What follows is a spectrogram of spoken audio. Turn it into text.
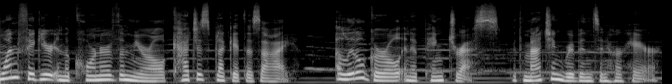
One figure in the corner of the mural catches Plaqueta's eye a little girl in a pink dress with matching ribbons in her hair.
